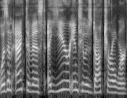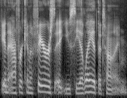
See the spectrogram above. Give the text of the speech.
was an activist a year into his doctoral work in African affairs at UCLA at the time.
